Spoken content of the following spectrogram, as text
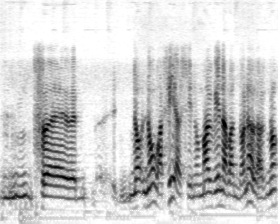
no, no vacías, sino más bien abandonadas, ¿no?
